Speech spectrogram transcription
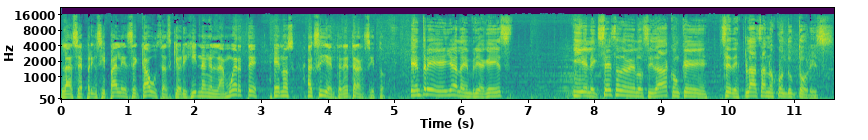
las principales causas que originan la muerte en los accidentes de tránsito. Entre ellas la embriaguez y el exceso de velocidad con que se desplazan los conductores.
